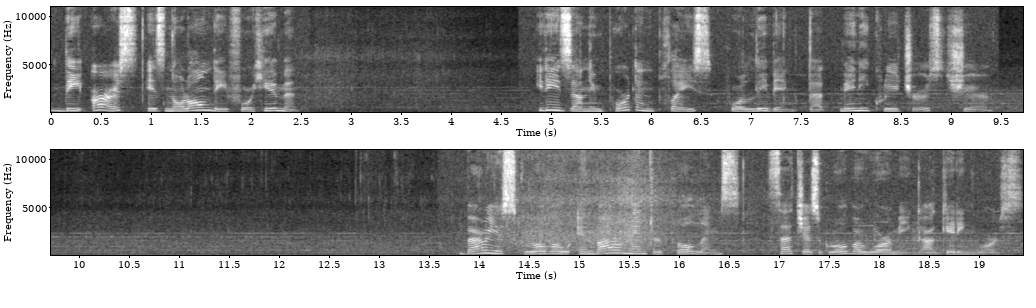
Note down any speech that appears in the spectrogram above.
The earth is not only for human. It is an important place for living that many creatures share. Various global environmental problems, such as global warming, are getting worse.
